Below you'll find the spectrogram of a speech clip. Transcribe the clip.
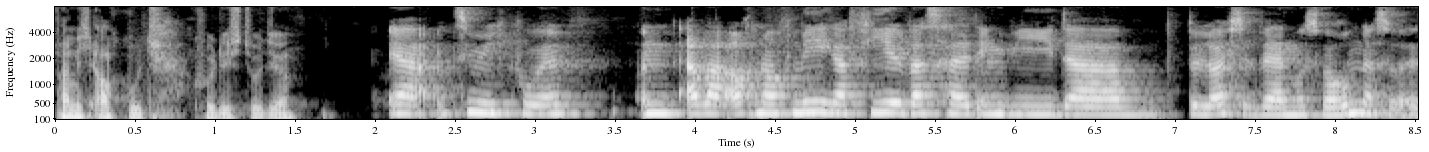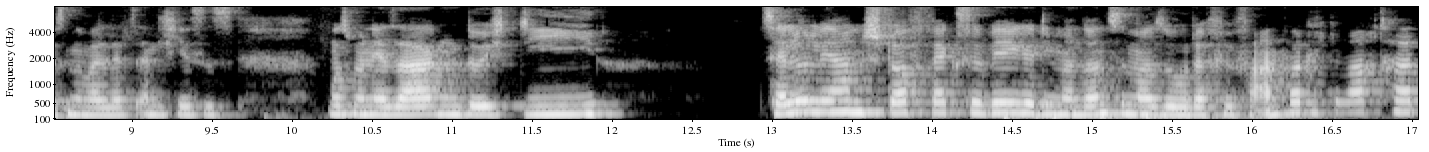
Fand ich auch gut. Cool, die Studie. Ja, ziemlich cool. Und aber auch noch mega viel, was halt irgendwie da beleuchtet werden muss, warum das so ist. Ne? Weil letztendlich ist es, muss man ja sagen, durch die zellulären Stoffwechselwege, die man sonst immer so dafür verantwortlich gemacht hat,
